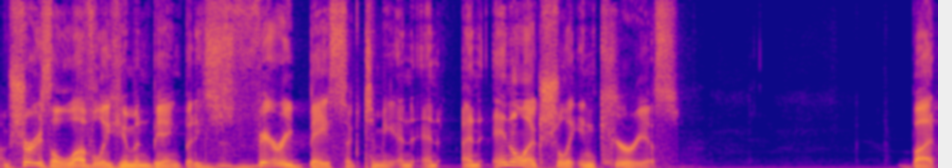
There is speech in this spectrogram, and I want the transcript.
I'm sure he's a lovely human being, but he's just very basic to me and, and, and intellectually incurious. But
